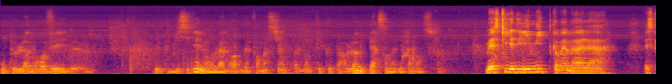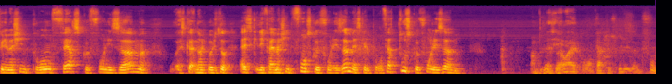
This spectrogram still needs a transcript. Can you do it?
on peut l'abreuver de, de publicité, mais on l'abreuve d'informations. Donc quelque part, l'homme perd son indépendance. Mais est-ce qu'il y a des limites quand même à la... Est-ce que les machines pourront faire ce que font les hommes? Est-ce que, non, plutôt, est-ce que les machines font ce que font les hommes Est-ce qu'elles pourront faire tout ce que font les hommes? Ah, Elles pourront faire tout ce que les hommes font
